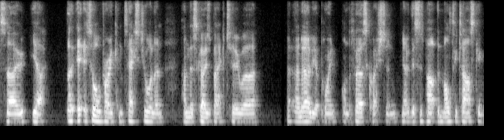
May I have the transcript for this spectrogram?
so yeah, it's all very contextual and and this goes back to uh, an earlier point on the first question you know this is part of the multitasking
